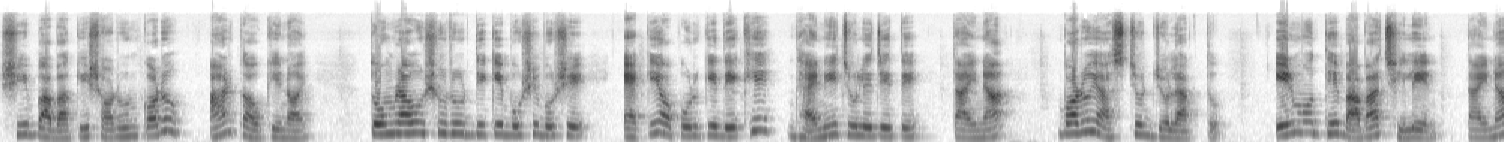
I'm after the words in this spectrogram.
শিব বাবাকে স্মরণ করো, আর কাউকে নয়। তোমরাও শুরুর দিকে বসে বসে একে অপরকে দেখে ধ্যানে চলে যেতে, তাই না? বড়ই আশ্চর্য লাগত। এর মধ্যে বাবা ছিলেন, তাই না?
